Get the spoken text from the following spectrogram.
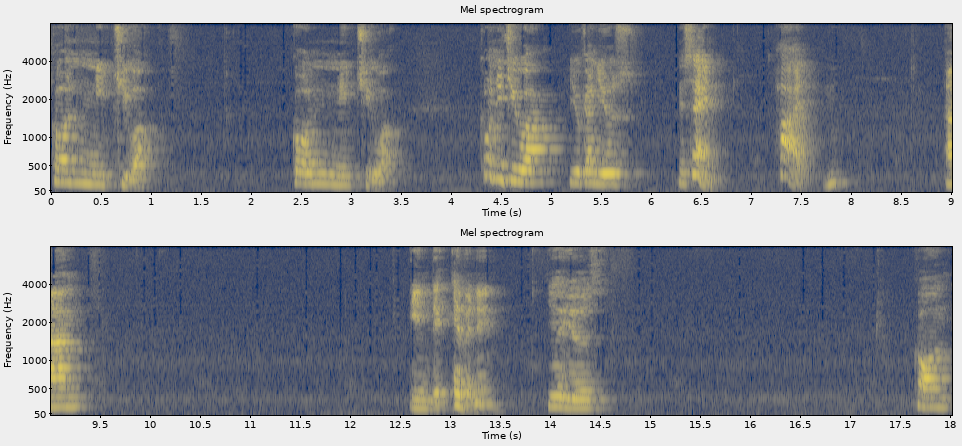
Konnichiwa. Konnichiwa. Konnichiwa, you can use the same. Hi. Um, in the evening, you use kon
